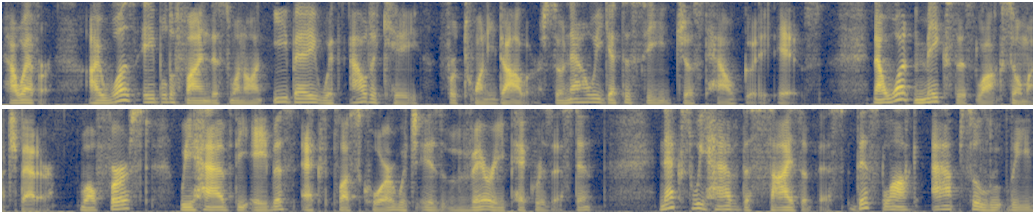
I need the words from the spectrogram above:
However, I was able to find this one on eBay without a key for $20, so now we get to see just how good it is. Now what makes this lock so much better? Well, first, we have the Abus X Plus core, which is very pick resistant. Next, we have the size of this. This lock absolutely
